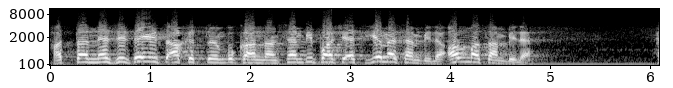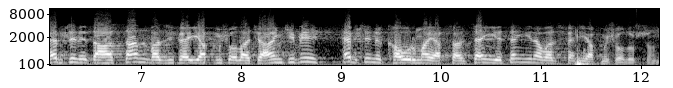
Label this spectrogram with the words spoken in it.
Hatta nezir değilse akıttığın bu kandan sen bir parça et yemesen bile, almasan bile, hepsini dağıtsan vazifeyi yapmış olacağın gibi, hepsini kavurma yapsan, sen yesen yine vazifeni yapmış olursun.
